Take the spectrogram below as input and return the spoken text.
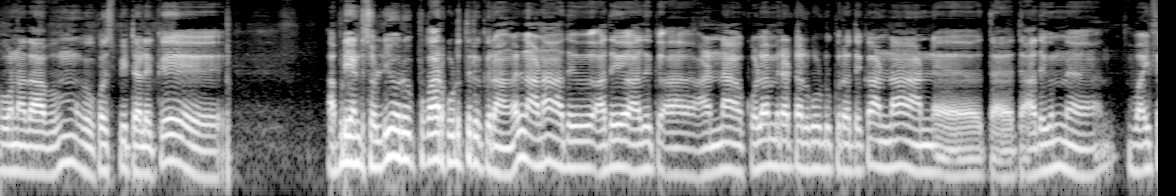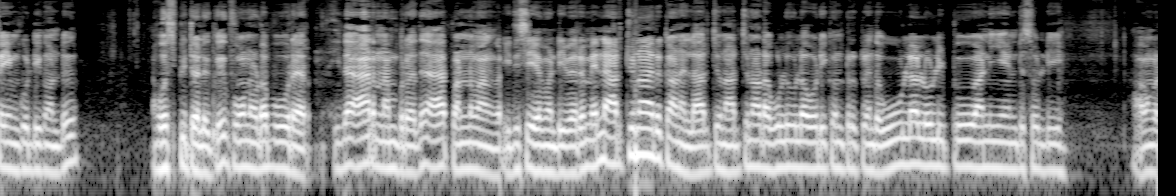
போனதாகவும் ஹாஸ்பிட்டலுக்கு அப்படி என்று சொல்லி ஒரு புகார் கொடுத்துருக்குறாங்க ஆனா அது அது அதுக்கு அண்ணா குல மிரட்டல் கொடுக்கறதுக்கு அண்ணா அண்ணன் த- த- வைஃபையும் கூட்டி கொண்டு ஹாஸ்பிட்டலுக்கு போனோட போறார். இதை யார் நம்புறது? யார் பண்ணுவாங்க? இது செய்ய வேண்டி வரும். என்ன அர்ஜுனா இருக்கானல்ல அர்ஜுன் அர்ஜுனோட குழுவில் ஓடிக்கொண்டிருக்கிற இந்த ஊழல் ஒழிப்பு அணி என்று சொல்லி அவங்க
